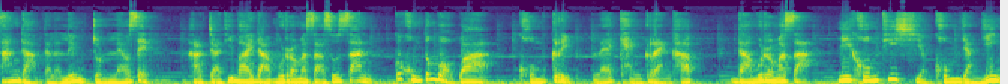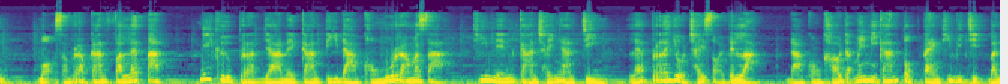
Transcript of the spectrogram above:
สร้างดาบแต่ละเล่มจนแล้วเสร็จ หากจะอธิบายดาบมุรามาสะสั้นๆก็คงต้องบอกว่าคมกริบและแข็งแกร่งครับ ดาบมุรามาสะมีคมที่เฉียบคมอย่างยิ่ง เหมาะสำหรับการฟันและตัด นี่คือปรัชญาในการตีดาบของมุรามาสะที่เน้นการใช้งานจริง และประโยชน์ใช้สอยเป็นหลัก ดาบของเขาจะไม่มีการตกแต่งที่วิจิตรบรร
